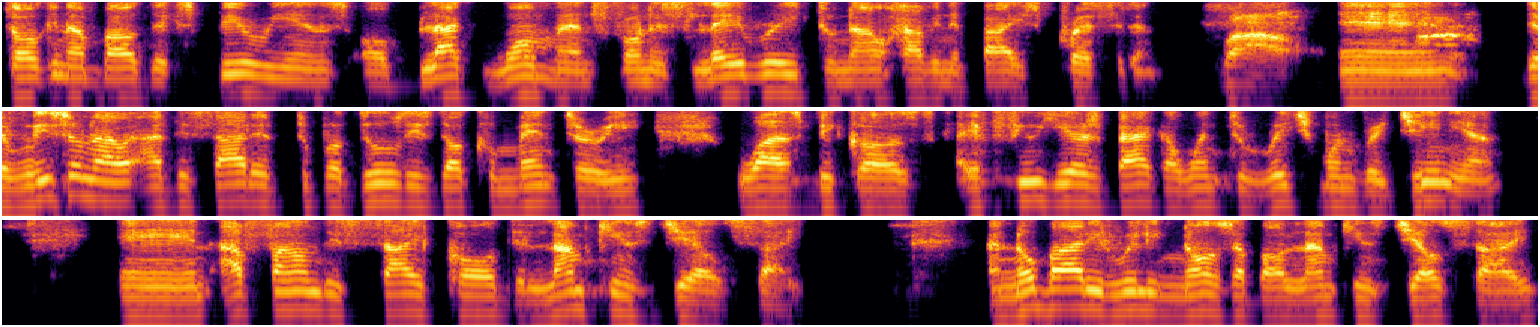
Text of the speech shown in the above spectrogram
talking about the experience of black women from slavery to now having a vice president. Wow. And the reason I, I decided to produce this documentary was because a few years back I went to Richmond, Virginia, and I found this site called the Lumpkins Jail site. And nobody really knows about Lumpkins Jail site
